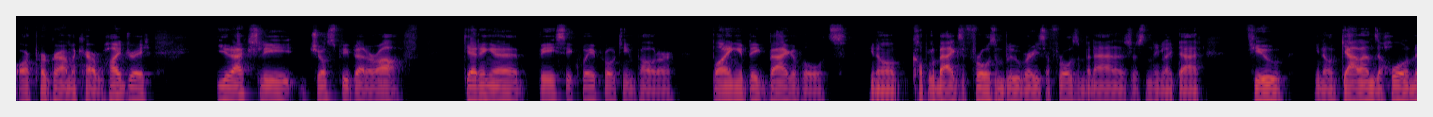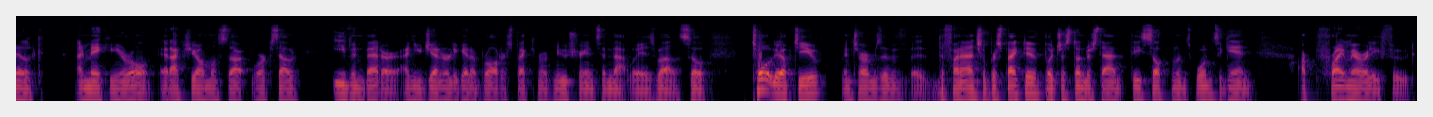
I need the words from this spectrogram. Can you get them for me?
or per gram of carbohydrate, you'd actually just be better off getting a basic whey protein powder, buying a big bag of oats, you know, a couple of bags of frozen blueberries or frozen bananas or something like that, a few, you know, gallons of whole milk and making your own. It actually almost works out even better and you generally get a broader spectrum of nutrients in that way as well. So totally up to you in terms of uh, the financial perspective, but just understand these supplements once again are primarily food.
